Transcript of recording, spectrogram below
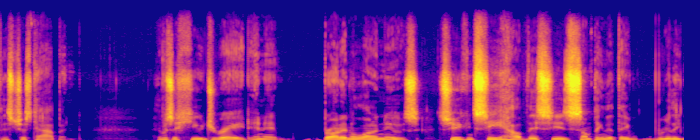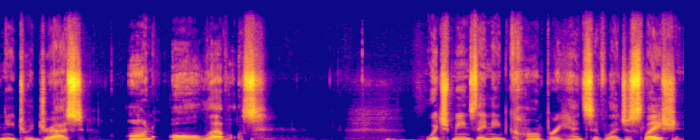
This just happened. It was a huge raid and it brought in a lot of news. So you can see how this is something that they really need to address on all levels, which means they need comprehensive legislation,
